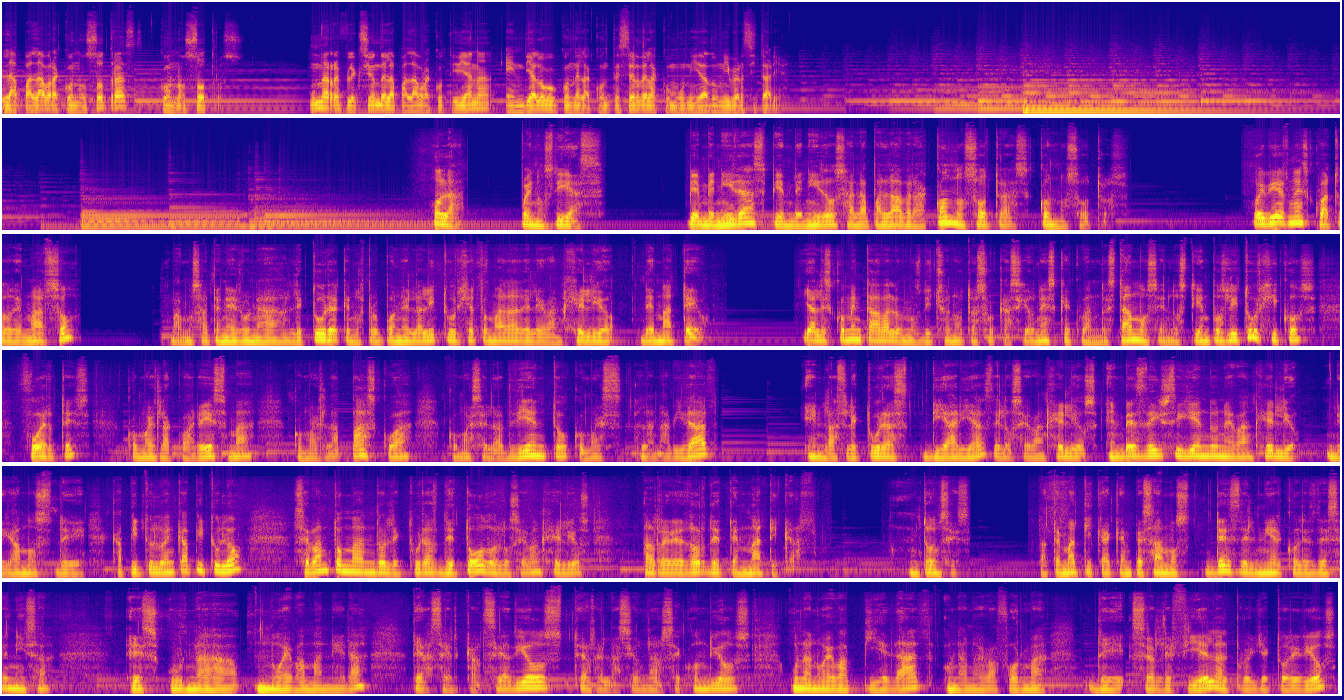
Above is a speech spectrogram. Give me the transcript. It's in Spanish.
La palabra con nosotras, con nosotros. Una reflexión de la palabra cotidiana en diálogo con el acontecer de la comunidad universitaria. Hola, buenos días. Bienvenidas, bienvenidos a la palabra con nosotras, con nosotros. Hoy viernes 4 de marzo vamos a tener una lectura que nos propone la liturgia tomada del Evangelio de Mateo. Ya les comentaba, lo hemos dicho en otras ocasiones, que cuando estamos en los tiempos litúrgicos fuertes, como es la cuaresma, como es la Pascua, como es el Adviento, como es la Navidad, en las lecturas diarias de los evangelios, en vez de ir siguiendo un evangelio, digamos, de capítulo en capítulo, se van tomando lecturas de todos los evangelios alrededor de temáticas. Entonces, la temática que empezamos desde el miércoles de ceniza es una nueva manera de acercarse a Dios, de relacionarse con Dios, una nueva piedad, una nueva forma de serle fiel al proyecto de Dios,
